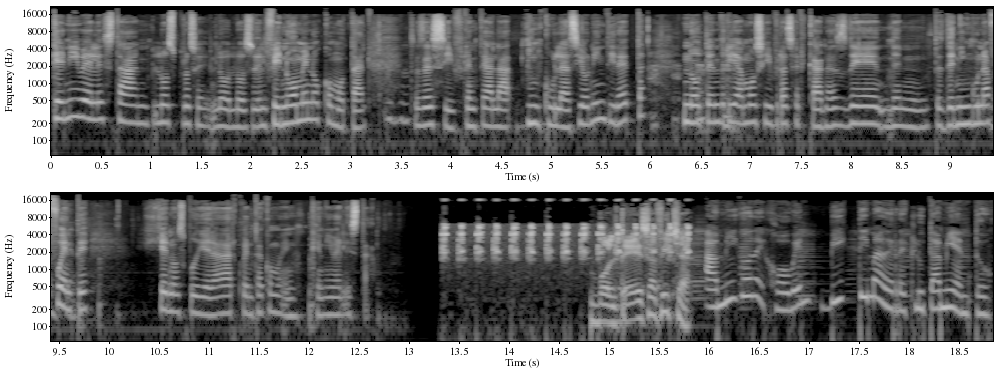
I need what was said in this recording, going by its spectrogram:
qué nivel están los, los, el fenómeno como tal. Entonces sí, frente a la vinculación indirecta no tendríamos cifras cercanas de, de, pues, de ninguna fuente que nos pudiera dar cuenta como en qué nivel está. Voltee esa ficha. Amigo de joven, víctima de reclutamiento.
